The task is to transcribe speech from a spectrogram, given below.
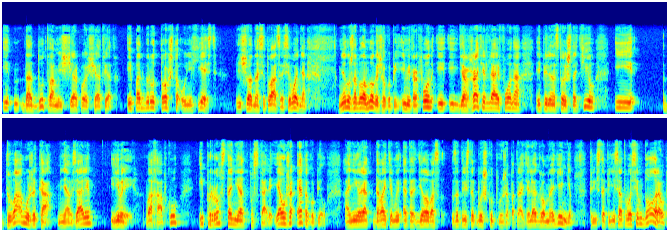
и дадут вам исчерпывающий ответ. И подберут то, что у них есть. Еще одна ситуация. Сегодня мне нужно было много чего купить. И микрофон, и, и держатель для айфона, и переносной штатив. И два мужика меня взяли, евреи, в охапку, и просто не отпускали. Я уже это купил. Они говорят, давайте мы это дело вас за 300, вы же вы уже потратили огромные деньги. 358 долларов,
